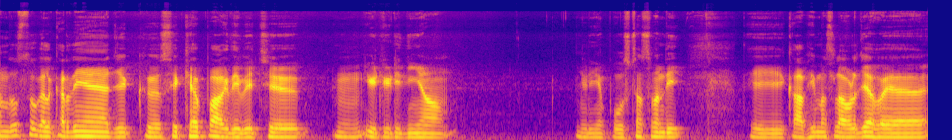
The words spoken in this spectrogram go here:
ਦੋਸਤੋ ਗੱਲ ਕਰਦੇ ਹਾਂ ਅੱਜ ਇੱਕ ਸਿੱਖਿਆ ਵਿਭਾਗ ਦੇ ਵਿੱਚ ਈਟੀਟੀ ਦੀਆਂ ਜਿਹੜੀਆਂ ਪੋਸਟਾਂ ਸੰਬੰਧੀ ਤੇ ਕਾਫੀ ਮਸਲਾ ਉਲਝਿਆ ਹੋਇਆ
